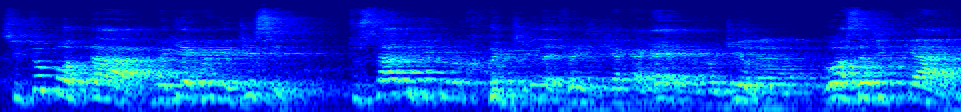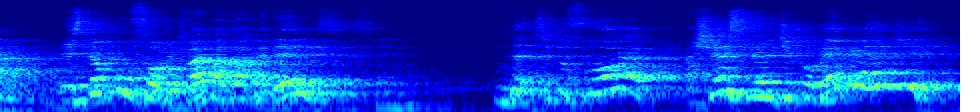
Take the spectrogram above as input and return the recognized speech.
Se tu botar, como é que é, como é que eu disse? Tu sabe que crocodilo, é jacaré, crocodilo, É. gosta de carne. Eles estão com fome, tu vai pra toca deles? Sim. Se tu for, a chance dele te comer é grande.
